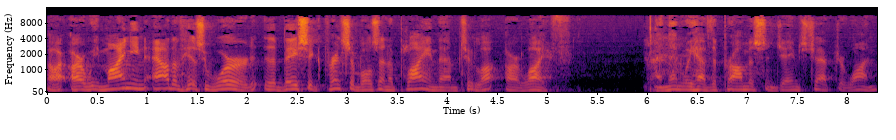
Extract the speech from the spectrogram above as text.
Uh, are we mining out of His Word the basic principles and applying them to lo- our life? And then we have the promise in James chapter 1.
